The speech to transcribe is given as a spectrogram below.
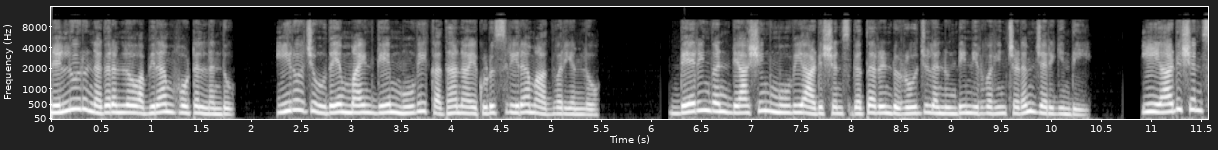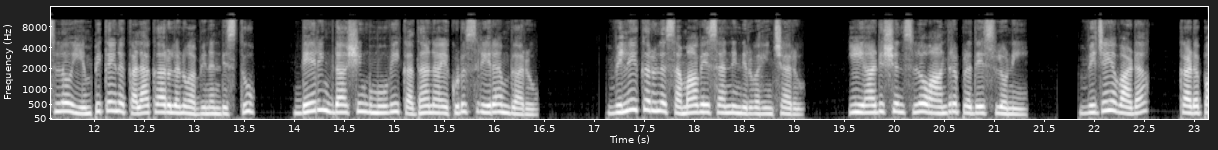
నెల్లూరు నగరంలో అభిరామ్ హోటల్ నందు. ఈరోజు ఉదయం మైండ్ గేమ్ మూవీ కథానాయకుడు శ్రీరామ్ ఆధ్వర్యంలో. Daring and dashing movie auditions గత రెండు రోజుల నుండి నిర్వహించడం జరిగింది. ఈ ఆడిషన్స్లో ఎంపికైన కళాకారులను అభినందిస్తూ డేరింగ్ డాషింగ్ మూవీ కథానాయకుడు శ్రీరామ్ గారు విలేకరుల సమావేశాన్ని నిర్వహించారు. ఈ ఆడిషన్స్లో ఆంధ్రప్రదేశ్లోని విజయవాడ కడప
